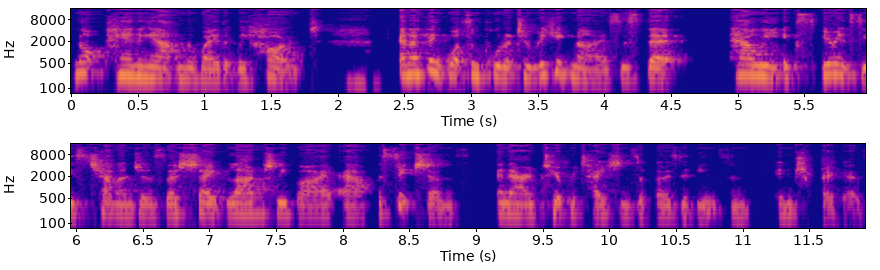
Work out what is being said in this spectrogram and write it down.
not panning out in the way that we hoped. And I think what's important to recognize is that how we experience these challenges are shaped largely by our perceptions and our interpretations of those events and, and, triggers.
